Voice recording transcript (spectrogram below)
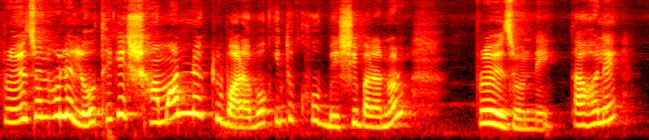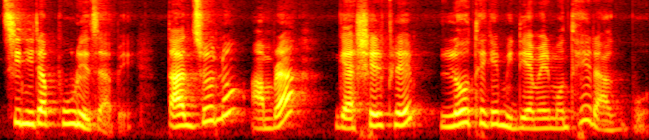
প্রয়োজন হলে লো থেকে সামান্য একটু বাড়াবো, কিন্তু খুব বেশি বাড়ানোর প্রয়োজন নেই। তাহলে চিনিটা পুড়ে যাবে। তার জন্য আমরা গ্যাসের ফ্লেম লো থেকে মিডিয়ামের মধ্যে রাখব।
